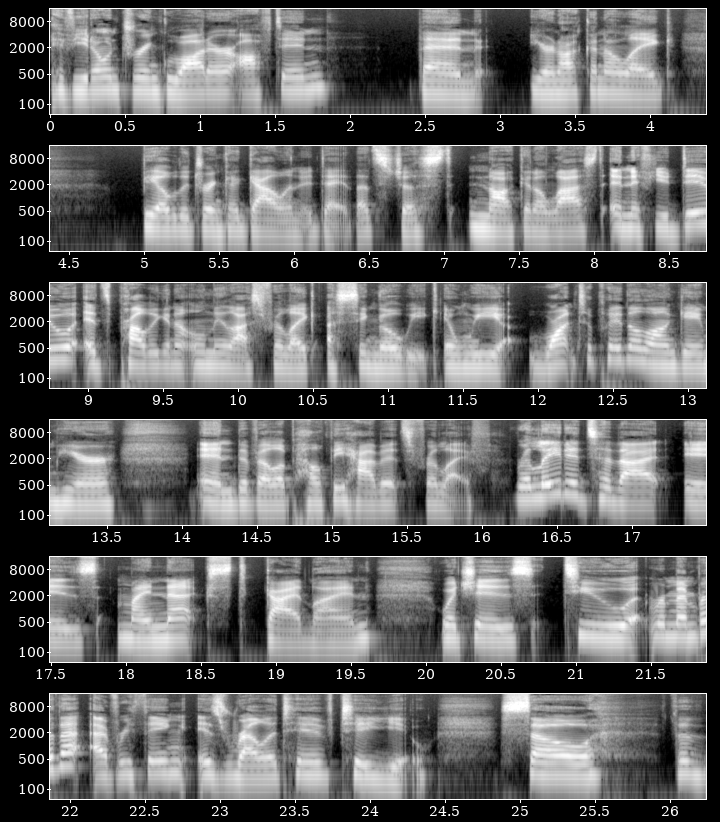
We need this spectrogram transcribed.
If you don't drink water often, then you're not gonna like be able to drink a gallon a day. That's just not gonna last. And if you do, it's probably gonna only last for like a single week. And we want to play the long game here and develop healthy habits for life. Related to that is my next guideline, which is to remember that everything is relative to you. So, the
